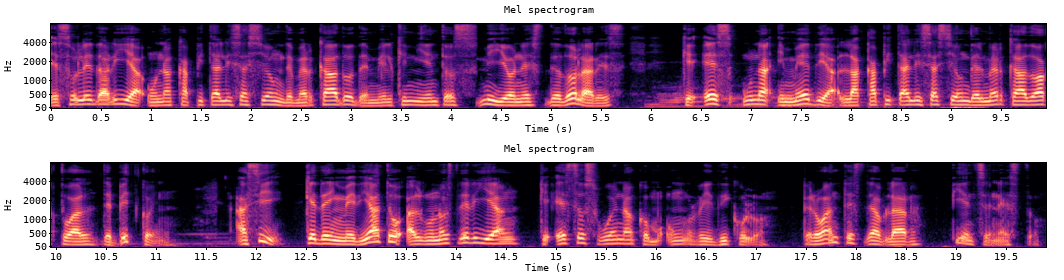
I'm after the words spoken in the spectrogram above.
Eso le daría una capitalización de mercado de 1.500 millones de dólares, que es una y media la capitalización del mercado actual de Bitcoin. Así que de inmediato algunos dirían que eso suena como un ridículo. Pero antes de hablar, piensen esto.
